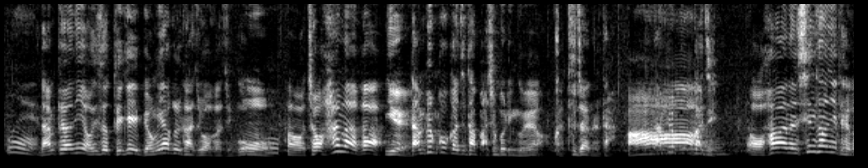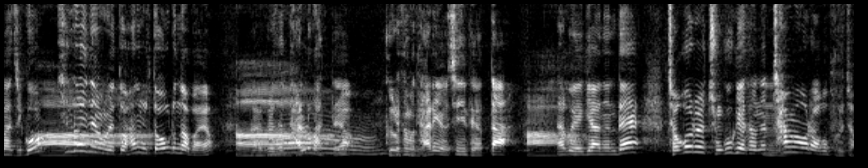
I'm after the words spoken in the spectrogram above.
네. 남편이 어디서 되게 명약을 가져와가지고 어. 어, 저 항아가 예. 남편 것까지 다 마셔버린 거예요. 두 잔을 다. 아. 남편 것까지. 어, 항아는 신선이 돼가지고 아. 신선이 되면 왜 또 하늘로 떠오르나 봐요. 아. 어, 그래서 달로 갔대요. 그래서. 뭐 달의 여신이 되었다라고 아. 얘기하는데 저거를 중국에서는 창어라고 부르죠.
